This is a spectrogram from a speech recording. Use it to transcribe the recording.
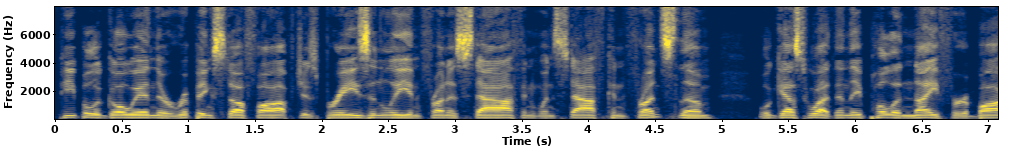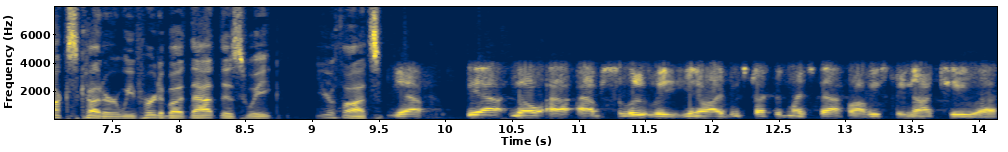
people who go in, they're ripping stuff off just brazenly in front of staff. And when staff confronts them, well, guess what? Then they pull a knife or a box cutter. We've heard about that this week. Your thoughts? Yeah. Yeah. No, absolutely. You know, I've instructed my staff obviously not to, uh,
